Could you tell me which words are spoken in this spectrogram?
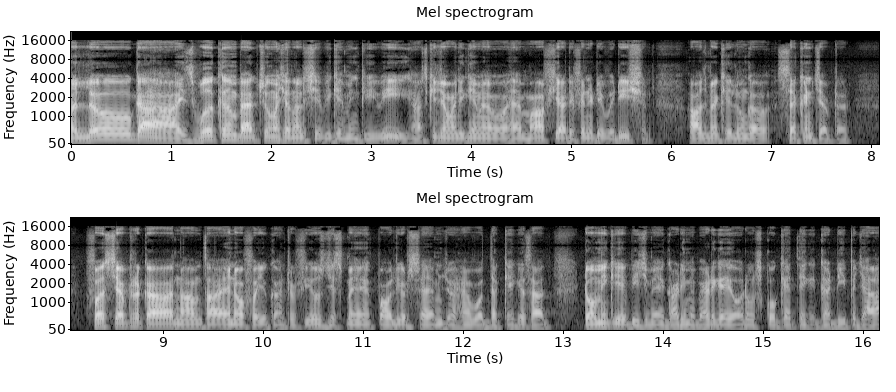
Hello guys welcome back to my channel शेबी गेमिंग टीवी आज की जो हमारी गेम है, वो है माफिया डिफिनेटिव एडिशन आज मैं खेलूँगा सेकंड चैप्टर फ़र्स्ट चैप्टर का नाम था an offer you can't refuse जिसमें पॉली और सैम जो है, वो धक्के के साथ टॉमी के बीच में गाड़ी में बैठ गए और उसको कहते कि गाड़ी जा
